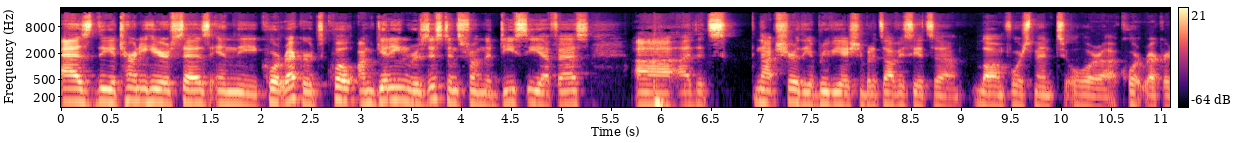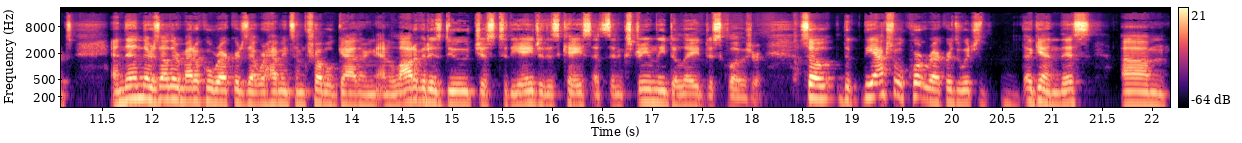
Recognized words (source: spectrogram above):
as the attorney here says in the court records, quote, I'm getting resistance from the DCFS. Uh, that's not sure the abbreviation, but it's obviously it's a law enforcement or uh, court records. And then there's other medical records that we're having some trouble gathering, and a lot of it is due just to the age of this case. It's an extremely delayed disclosure. So the, the actual court records, which again this um,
